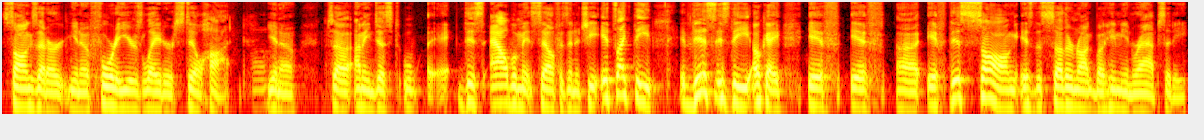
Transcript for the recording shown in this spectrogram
songs that are you know forty years later still hot. You know, so I mean, just uh, this album itself is an achievement. It's like the this is the okay if if uh, if this song is the Southern Rock Bohemian Rhapsody,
